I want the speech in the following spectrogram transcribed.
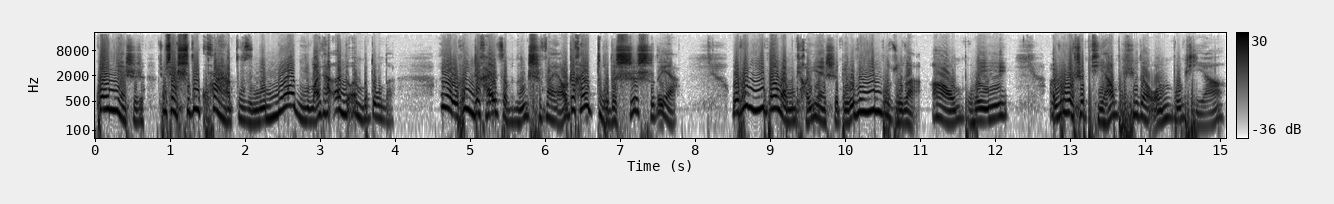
关键是就像石头块儿上肚子，你摸你往下摁都摁不动的。哎呀，我说你这孩子怎么能吃饭呀？我这孩子堵得实实的呀。我说你一般我们条件是，比如胃阴不足的啊，我们补胃阴；啊，如果是脾阳不虚的，我们补脾阳。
